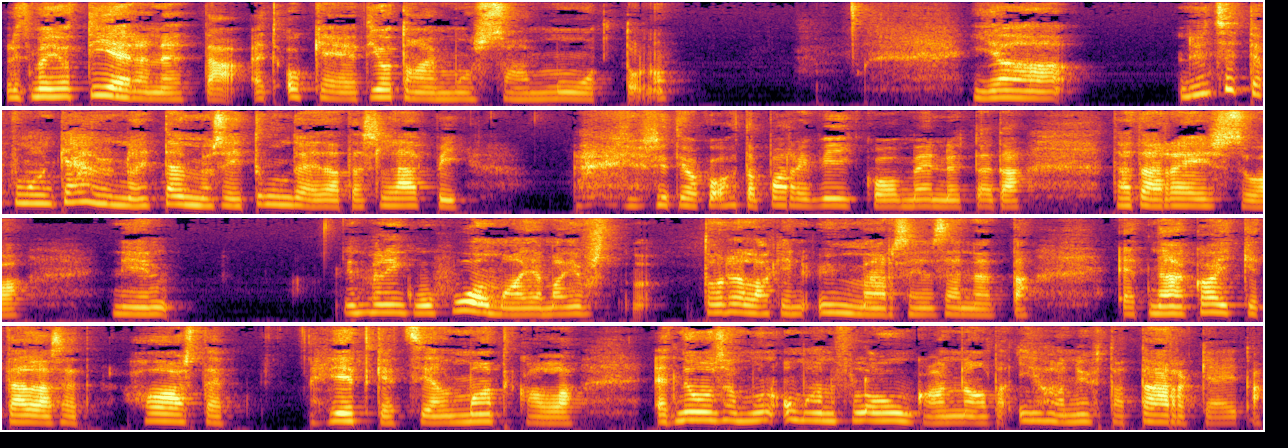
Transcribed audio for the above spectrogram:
nyt mä jo tiedän, että, että okei, että jotain muussa on muuttunut. Ja nyt sitten kun mä oon käynyt näitä tämmöisiä tunteita tässä läpi, ja sitten jo kohta pari viikkoa on mennyt tätä, tätä reissua, niin nyt mä niinku huomaan ja mä just todellakin ymmärsin sen, että, että nämä kaikki tällaiset haastehetket siellä matkalla, että ne on sen mun oman flown kannalta ihan yhtä tärkeitä.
